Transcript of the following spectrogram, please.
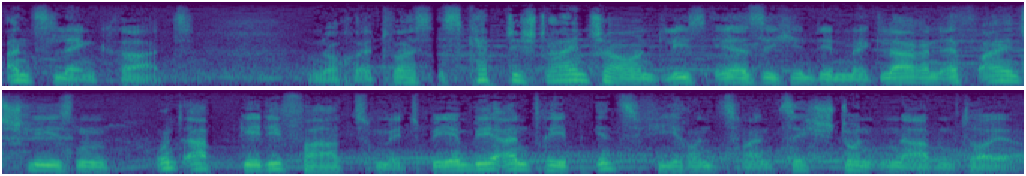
ans Lenkrad. Noch etwas skeptisch reinschauend ließ er sich in den McLaren F1 schließen und ab geht die Fahrt mit BMW-Antrieb ins 24-Stunden-Abenteuer.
